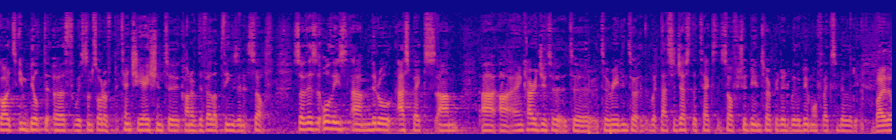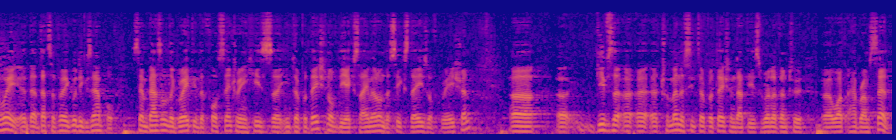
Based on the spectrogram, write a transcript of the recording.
God's inbuilt the earth with some sort of potentiation to kind of develop things in itself. So there's all these um, little aspects. Uh, I encourage you to, to, to read into it that suggests the text itself should be interpreted with a bit more flexibility. By the way, uh, that, that's a very good example. St. Basil the Great in the 4th century, in his uh, interpretation of the Hexaemeron, the six days of creation, uh, uh gives a, a, a, tremendous interpretation that is relevant to uh, what Abraam said.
